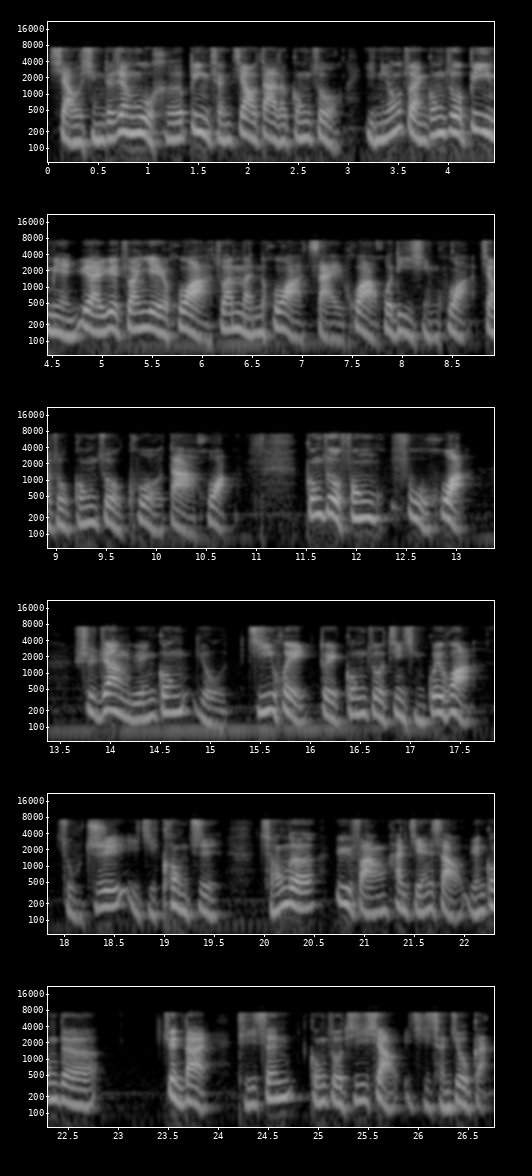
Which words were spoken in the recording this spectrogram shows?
小型的任务合并成较大的工作。以扭转工作，避免越来越专业化、专门化、窄化或例行化，叫做工作扩大化。工作丰富化是让员工有机会对工作进行规划、组织以及控制，从而预防和减少员工的倦怠，提升工作绩效以及成就感。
